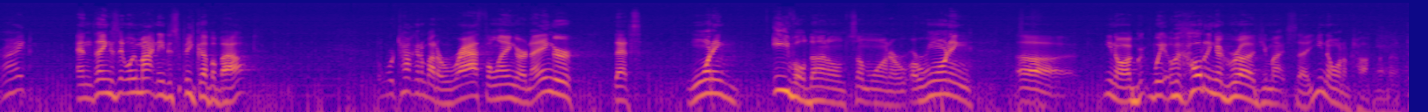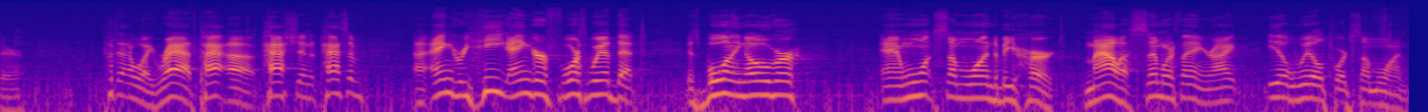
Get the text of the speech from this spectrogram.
right? And things that we might need to speak up about. We're talking about a wrathful anger, an anger that's wanting evil done on someone or, or wanting, uh, you know, a, holding a grudge, you might say. You know what I'm talking about there. Put that away. Wrath, pa- uh, passion, passive, uh, angry heat, anger forthwith that is boiling over and wants someone to be hurt. Malice, similar thing, right? Ill will towards someone.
